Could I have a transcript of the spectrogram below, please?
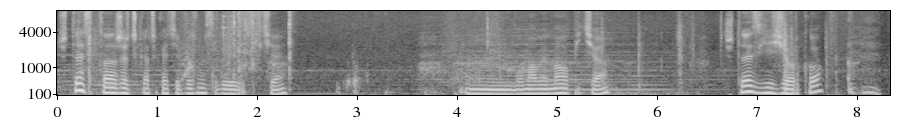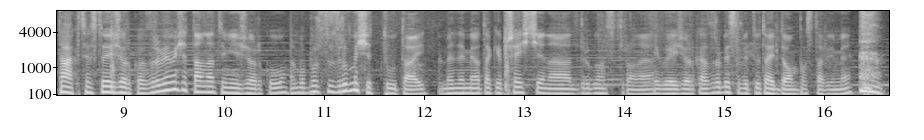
czy to jest ta rzeczka? Czekajcie, wezmę sobie picie. Mm, bo mamy mało picia. Czy to jest jeziorko? Tak, to jest to jeziorko. Zrobimy się tam na tym jeziorku, albo po prostu zróbmy się tutaj. Będę miał takie przejście na drugą stronę tego jeziorka. Zrobię sobie tutaj dom, postawimy.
